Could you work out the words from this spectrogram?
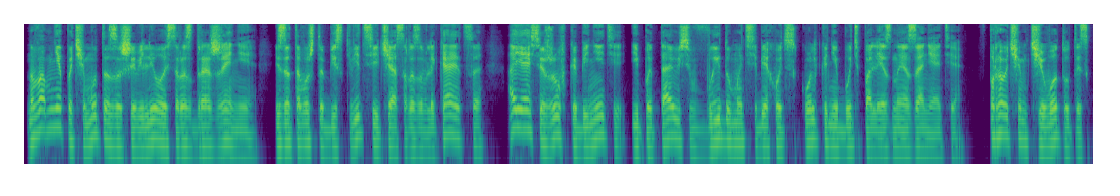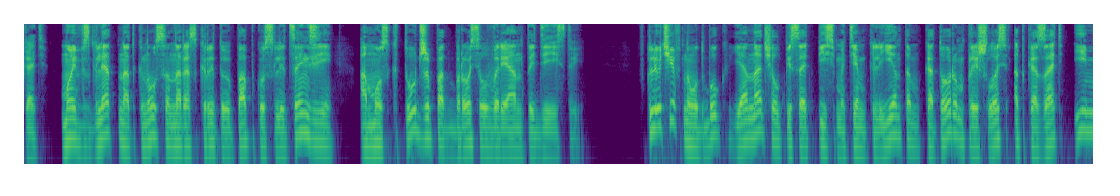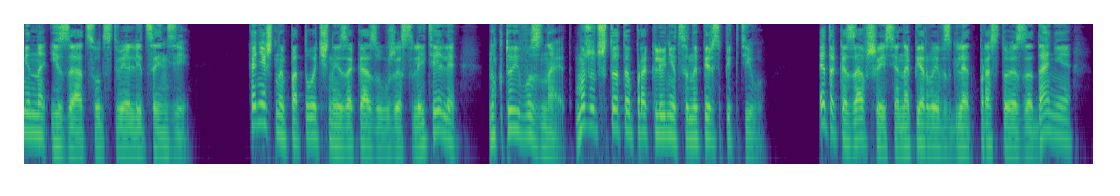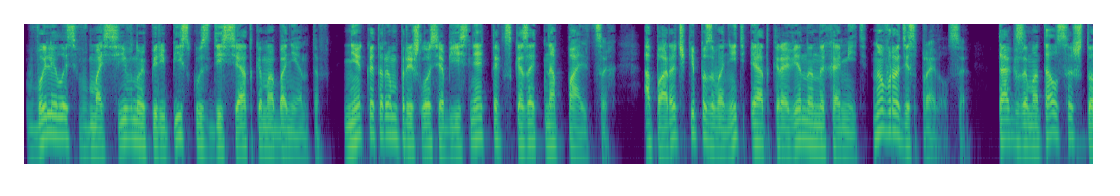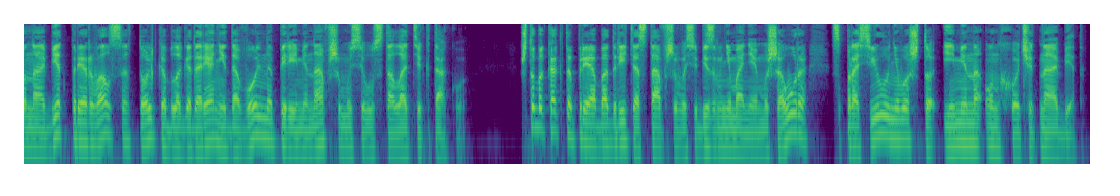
но во мне почему-то зашевелилось раздражение из-за того, что бисквит сейчас развлекается, а я сижу в кабинете и пытаюсь выдумать себе хоть сколько-нибудь полезное занятие. Впрочем, чего тут искать? Мой взгляд наткнулся на раскрытую папку с лицензией, а мозг тут же подбросил варианты действий. Включив ноутбук, я начал писать письма тем клиентам, которым пришлось отказать именно из-за отсутствия лицензии. Конечно, поточные заказы уже слетели, но кто его знает, может что-то проклюнется на перспективу. Это казавшееся на первый взгляд простое задание вылилось в массивную переписку с десятком абонентов. Некоторым пришлось объяснять, так сказать, на пальцах, а парочке позвонить и откровенно нахамить, но вроде справился. Так замотался, что на обед прервался только благодаря недовольно переименавшемуся у стола тиктаку. Чтобы как-то приободрить оставшегося без внимания мышаура, спросил у него, что именно он хочет на обед.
